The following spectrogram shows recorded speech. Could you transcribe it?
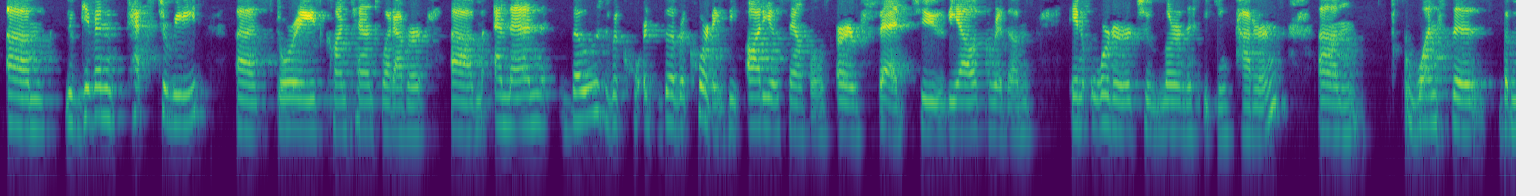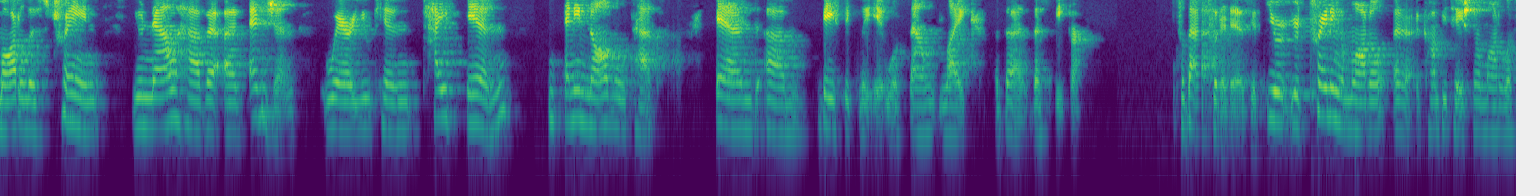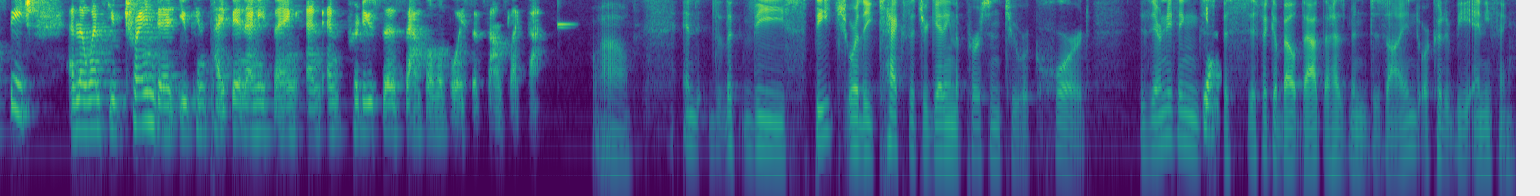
Um, you're given text to read. Uh, stories, content, whatever. Um, and then those record the recordings, the audio samples are fed to the algorithms in order to learn the speaking patterns. Um, once the the model is trained, you now have a, an engine where you can type in any novel text, and um, basically it will sound like the the speaker. So that's what it is. It's, you're, you're training a model, a, computational model of speech, and then once you've trained it, you can type in anything and, and produce a sample of voice that sounds like that. Wow. And the, the speech or the text that you're getting the person to record, is there anything yeah. specific about that that has been designed, or could it be anything?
